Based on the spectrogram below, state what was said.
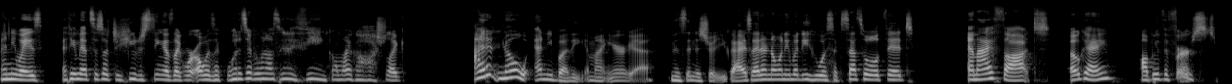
Anyways, I think that's such a huge thing is like we're always like, what is everyone else gonna think? Oh my gosh, like I didn't know anybody in my area in this industry, you guys. I didn't know anybody who was successful with it. And I thought, okay, I'll be the first.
